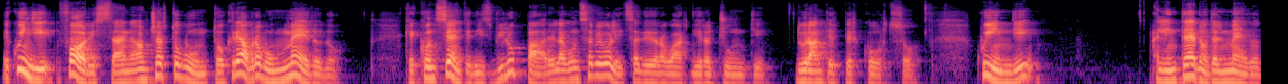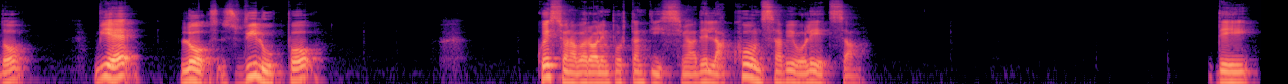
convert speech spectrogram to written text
E quindi Forrestein a un certo punto crea proprio un metodo che consente di sviluppare la consapevolezza dei traguardi raggiunti durante il percorso. Quindi all'interno del metodo vi è lo sviluppo, questa è una parola importantissima, della consapevolezza dei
